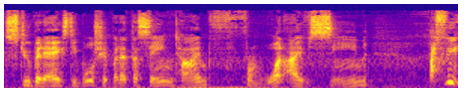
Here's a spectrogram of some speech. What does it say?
stupid angsty bullshit. But at the same time, from what I've seen, I feel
